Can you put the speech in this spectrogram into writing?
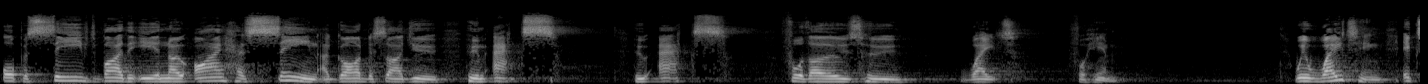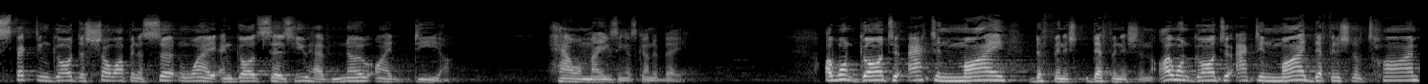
or perceived by the ear, no eye has seen a God beside you whom acts who acts for those who wait for him. We're waiting, expecting God to show up in a certain way, and God says, You have no idea how amazing it's going to be. I want God to act in my definition. I want God to act in my definition of time.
